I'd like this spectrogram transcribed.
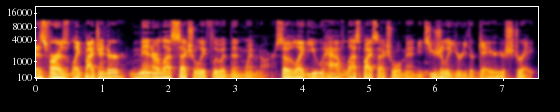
as far as like by gender. Men are less sexually fluid than women are. So like you have less bisexual men. It's usually you're either gay or you're straight.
